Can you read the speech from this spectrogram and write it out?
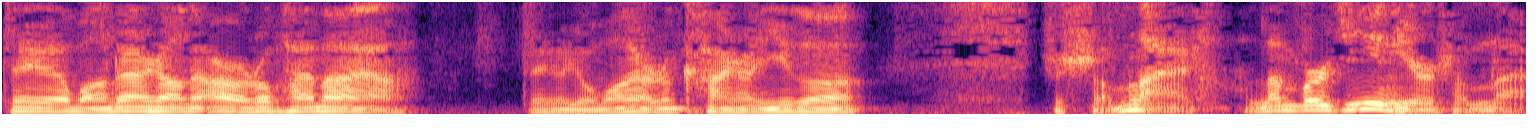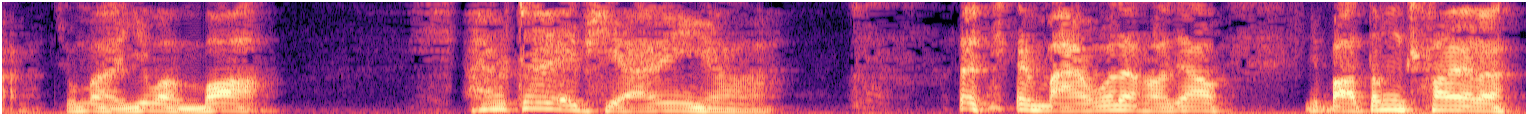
这个网站上的二手车拍卖啊，这个有网友就看上一个是什么来着？兰博基尼是什么来着？就卖一万八。哎呦，这便宜呀！这买回来，好家伙，你把灯拆了，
